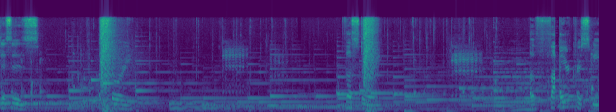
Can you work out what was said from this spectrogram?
This is a story. The story Fire Crispy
